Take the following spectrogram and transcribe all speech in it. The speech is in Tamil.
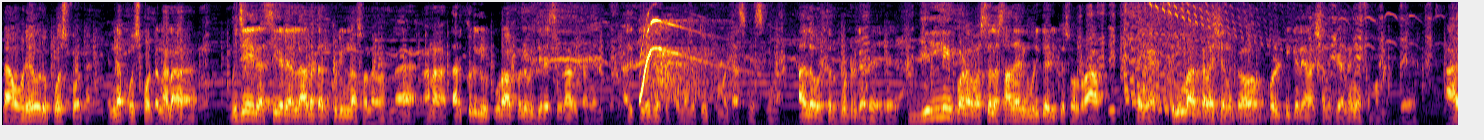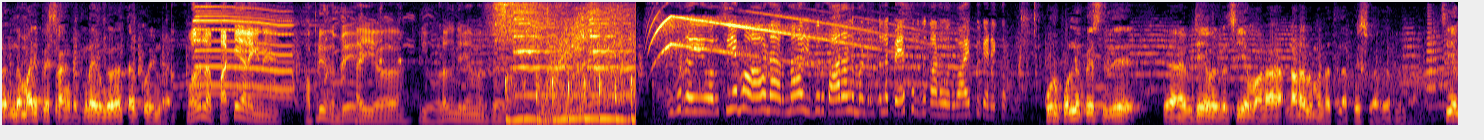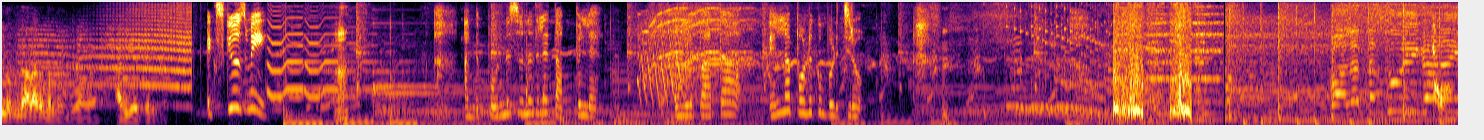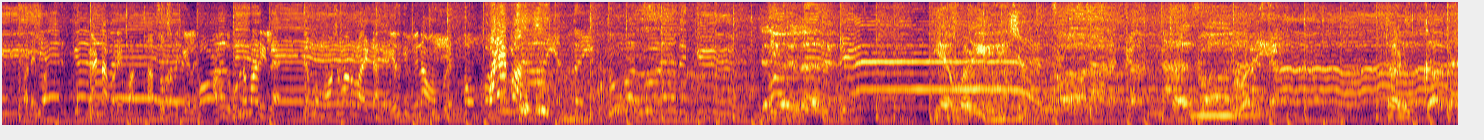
நான் ஒரே ஒரு போஸ்ட் போட்டேன். என்ன போஸ்ட் போட்டேன்னா விஜய் ரசிகர் எல்லாரும் தற்கொலைன்னு நான் சொல்ல வரல. ஆனா தற்கொலைகள் பூரா பேரும் விஜய் ரசிகரா இருக்காங்க அதுக்கு ஏகப்பட்ட நெகட்டிவ் கமெண்ட் அசிங்க அசிங்கமா அதுல ஒருத்தர் போட்டிருக்காரு கில்லி பட வசூல சாதாரண முடிக்க அடிக்க சொல்றா அப்படின்னு. ஏங்க சினிமா கலெக்ஷனுக்கும் பொலிட்டிக்கல் எலெக்ஷனுக்கும் என்னங்க சம்பந்தம் அது இந்த மாதிரி பேசுறாங்க பாத்தீங்கன்னா இவங்க தான் தற்கொலைன்ற முதல்ல பட்டை அலைங்கண்ணே அப்படியே தம்பி? ஐயோ இப்படி உலகம் தெரியாம இருக்காது. சிஎம் ஆனார்னா இவர் பாராளுமன்றத்துல பேசுறதுக்கான ஒரு வாய்ப்பு கிடைக்கும். ஒரு பொண்ணு பேசுது விஜய் அவர்கள் சிஎம் ஆனா நாடாளுமன்றத்துல பேசுவாரு அப்படின்றாங்க. சிஎம் எப்படி நாடாளுமன்றம் போவாங்க? அதுவே தெரியல எக்ஸ்கியூஸ் மீ? அந்த பொண்ணு சொன்னதுல தப்பு இல்ல உங்களை பார்த்தா எல்லா பொண்ணுக்கும் பிடிச்சிரும். வேண்டாம் படைப்பா நான் சொல்றது கேளு. அவங்க முன்ன மாதிரி இல்ல. ரொம்ப மோசமான ஆயிட்டாங்க எதுக்கு வீணா வம்பு? தெரியல என் வழி தண்ணி வரை தடுக்காத.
